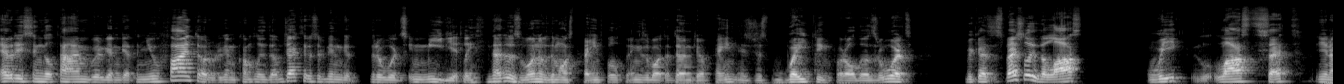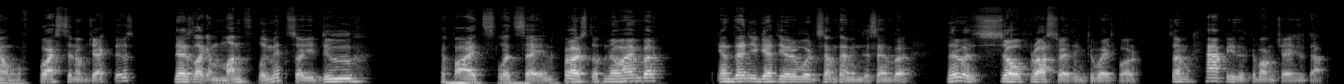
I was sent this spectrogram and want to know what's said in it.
every single time we're going to get a new fight or we're going to complete the objectives, we're going to get the rewards immediately. That is one of the most painful things about Eternity of Pain is just waiting for all those rewards because especially the last week last set, you know, of quests and objectives, there's like a month limit. So you do the fights, let's say, in first of November, and then you get your reward sometime in December. That was so frustrating to wait for. So I'm happy that Kabam changed it up.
